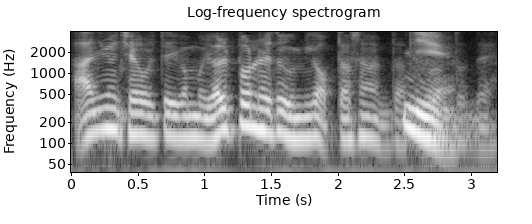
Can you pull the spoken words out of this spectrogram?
아니면 제가 볼 때 이건 뭐 열 번을 해도 의미가 없다고 생각합니다. 예. 네.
